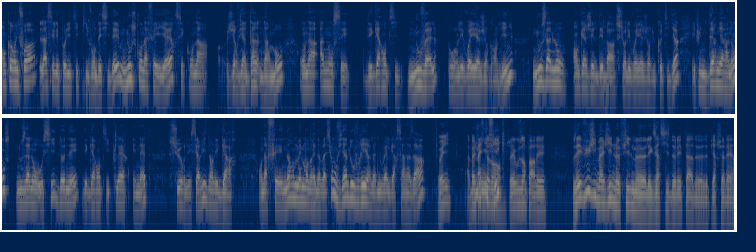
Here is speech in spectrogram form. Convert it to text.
Encore une fois, là, c'est les politiques qui vont décider. Nous, ce qu'on a fait hier, c'est qu'on a, j'y reviens d'un mot, on a annoncé des garanties nouvelles pour les voyageurs grandes lignes. Nous allons engager le débat sur les voyageurs du quotidien. Et puis une dernière annonce, nous allons aussi donner des garanties claires et nettes sur les services dans les gares. On a fait énormément de rénovations. On vient d'ouvrir la nouvelle gare Saint-Lazare. Oui, ah bah Magnifique. j'allais vous en parler. Vous avez vu, j'imagine, le film euh, L'exercice de l'État de, Pierre Scheller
